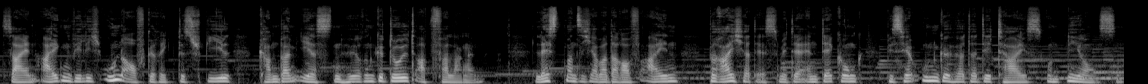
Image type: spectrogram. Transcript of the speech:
Sein eigenwillig unaufgeregtes Spiel kann beim ersten Hören Geduld abverlangen. Lässt man sich aber darauf ein, bereichert es mit der Entdeckung bisher ungehörter Details und Nuancen.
